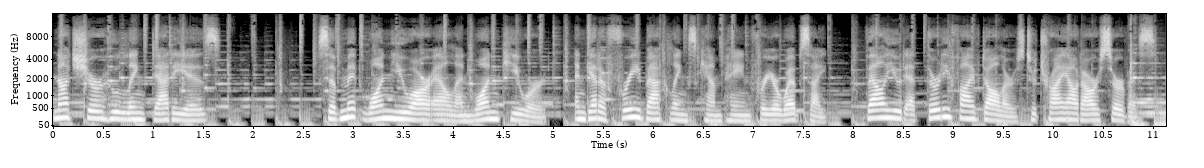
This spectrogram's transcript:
Not sure who LinkDaddy is? Submit one URL and one keyword, and get a free backlinks campaign for your website, valued at $35 to try out our service.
